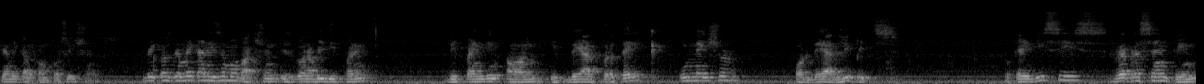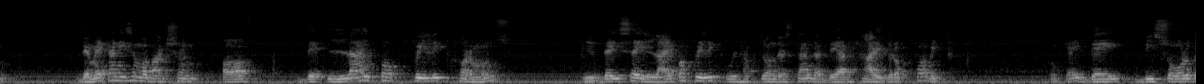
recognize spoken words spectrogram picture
chemical compositions? Because the mechanism of action is going to be different depending on if they are proteic in nature or they are lipids. Okay, this is representing the mechanism of action of the lipophilic hormones. If they say lipophilic, we have to understand that they are hydrophobic. Okay, they dissolve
